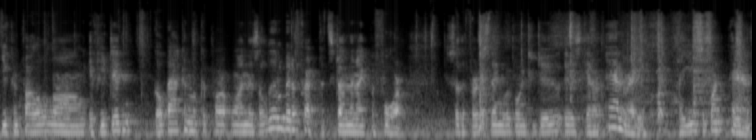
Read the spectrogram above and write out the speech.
you can follow along. If you didn't, go back and look at part one. There's a little bit of prep that's done the night before. So the first thing we're going to do is get our pan ready. I use a Bundt pan.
